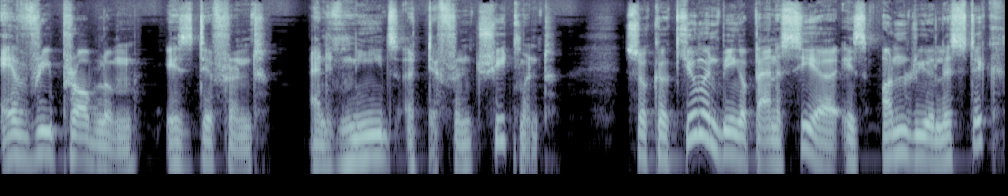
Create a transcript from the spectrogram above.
every problem is different and it needs a different treatment. So curcumin being a panacea is unrealistic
